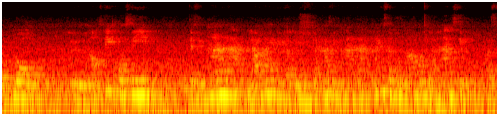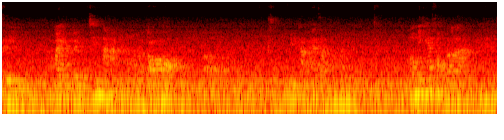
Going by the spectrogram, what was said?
ลดลง หรือออกซิโทซิน75 แล้วให้อะดรีนาลีนเหลือ55 ให้สบูทานอลเหลือ50เปอร์เซ็นต์ทำไมถึงเป็นเช่นนั้นเนาะแล้วก็เอ่อดิคาร์ให้อาจารย์ทำไมเอามีแค่สองตารางแค่นั้น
